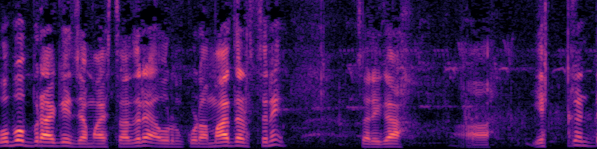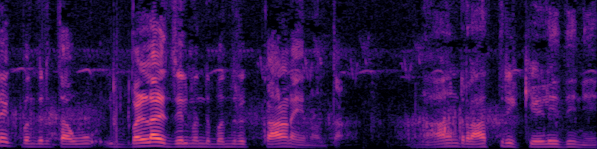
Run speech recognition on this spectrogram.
ಒಬ್ಬೊಬ್ಬರಾಗಿ ಜಮಾಯಿಸ್ತಾ ಇದ್ದಾರೆ. ಅವ್ರನ್ನ ಕೂಡ ಮಾತಾಡ್ತೀನಿ ಸರ್ ಈಗ ಎಷ್ಟು ಗಂಟೆಗೆ ಬಂದಿರ್ತಾವು ಈ ಬಳ್ಳಾರಿ ಜೈಲ್ ಬಂದು ಬಂದಿರೋಕ್ಕೆ ಕಾರಣ ಏನು ಅಂತ? ನಾನು ರಾತ್ರಿ ಕೇಳಿದ್ದೀನಿ,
